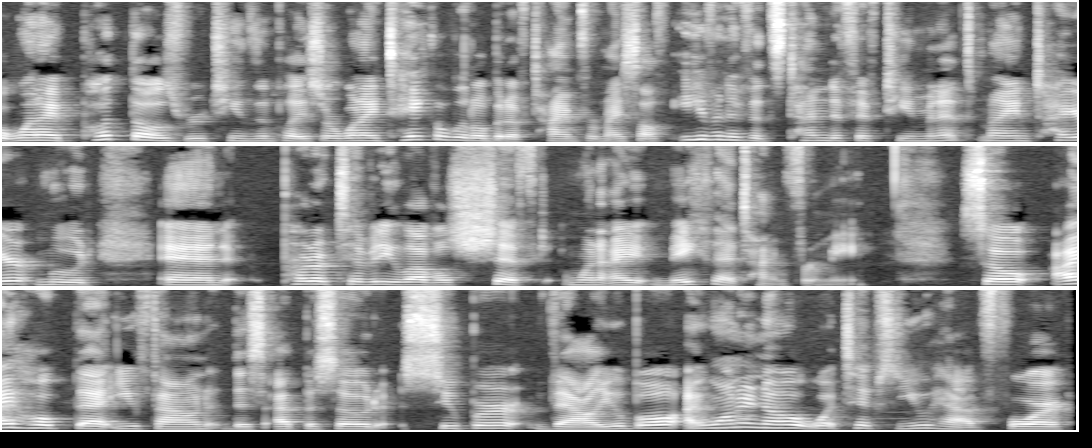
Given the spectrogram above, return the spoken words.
But when I put those routines in place or when I take a little bit of time for myself, even if it's 10 to 15 minutes, my entire mood and productivity levels shift when I make that time for me. So I hope that you found this episode super valuable. I want to know what tips you have for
